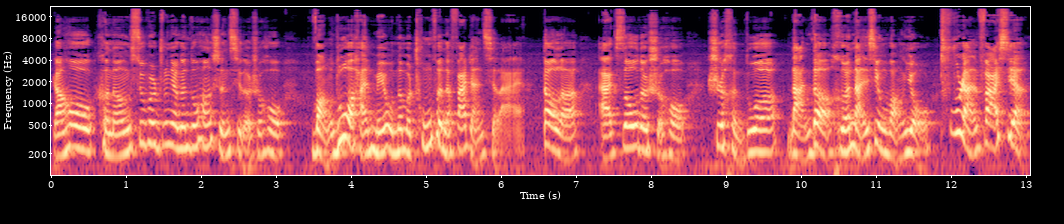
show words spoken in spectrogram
然后可能 Super Junior 跟东方神起的时候。网络还没有那么充分的发展起来，到了 XO 的时候，是很多男的和男性网友突然发现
